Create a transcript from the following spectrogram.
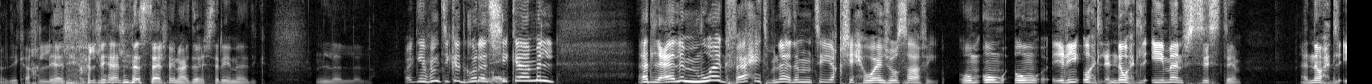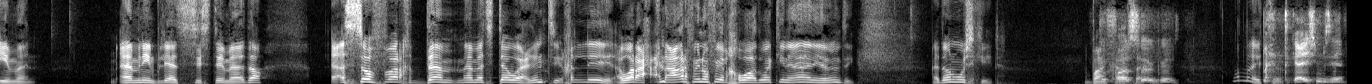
هذيك خليها لي خليها للناس تاع 2021 هذيك لا لا لا. ولكن فهمتي كتقول هذا الشيء كامل هذا العالم مواقفه حيت بنادم تيق شي حوايج وصافي. يعني واحد عندنا واحد الإيمان في ال système. عندنا واحد الإيمان. امنين بلي هذا ال système هذا السوفر خدام ما مات حتى واحد فهمتي؟ خليه. هو راه حنا عارفينه فيه الخواض ولكن هاني فهمتي؟ هذا هو المشكل. جود والله حدك عايش مزيان.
